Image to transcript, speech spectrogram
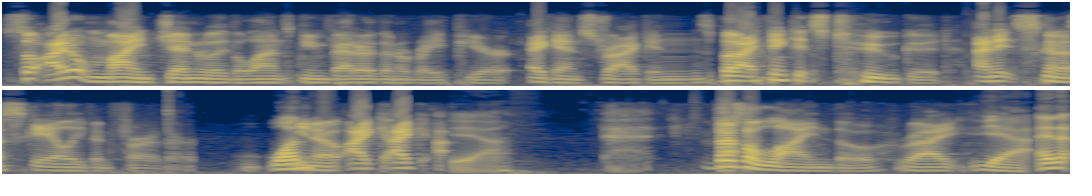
So I don't mind generally the lance being better than a rapier against dragons, but I think it's too good, and it's gonna scale even further. One, you know, I, I, I- yeah, there's a line though, right? yeah, and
